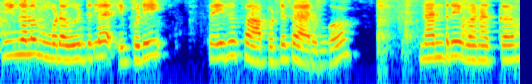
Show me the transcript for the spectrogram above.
நீங்களும் உங்களோட வீட்டில் இப்படி செய்து சாப்பிட்டு பாருங்கோ நன்றி வணக்கம்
